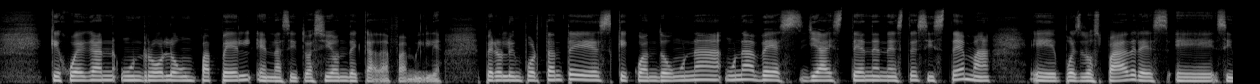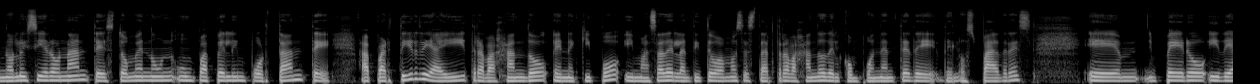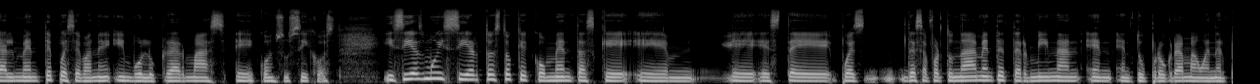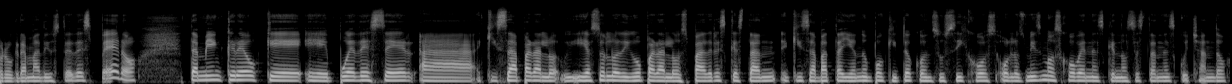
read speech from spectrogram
que juegan un rol o un papel en la situación de cada familia. Pero lo importante es que cuando una, una vez ya estén en este sistema, eh, pues los padres, eh, si no lo hicieron antes, tomen un, un papel importante a partir de ahí trabajando en equipo y más adelantito vamos a estar trabajando del componente de, los padres, eh, pero idealmente pues se van a involucrar más eh, con sus hijos. Y sí es muy cierto esto que comentas que... eh, este, pues desafortunadamente terminan en, en, tu programa o en el programa de ustedes, pero también creo que eh, puede ser uh, quizá para, lo, y eso lo digo para los padres que están eh, quizá batallando un poquito con sus hijos o los mismos jóvenes que nos están escuchando,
